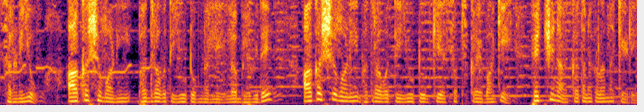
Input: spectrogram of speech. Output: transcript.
ಸರಣಿಯು ಆಕಾಶವಾಣಿ ಭದ್ರಾವತಿ ಯೂಟ್ಯೂಬ್ನಲ್ಲಿ ಲಭ್ಯವಿದೆ. ಆಕಾಶವಾಣಿ ಭದ್ರಾವತಿ ಯೂಟ್ಯೂಬ್ಗೆ ಸಬ್ಸ್ಕ್ರೈಬ್ ಆಗಿ ಹೆಚ್ಚಿನ ಕಥನಗಳನ್ನು ಕೇಳಿ.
